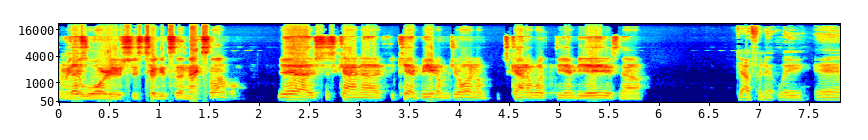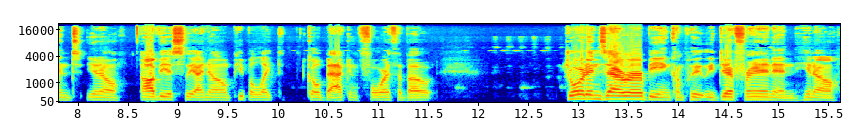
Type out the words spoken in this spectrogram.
I mean, the Warriors just took it to the next level. yeah, it's just kind of if you can't beat them, join them. It's kind of what the NBA is now. Definitely. And, you know, obviously, I know people like to go back and forth about Jordan's error being completely different. And, you know,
